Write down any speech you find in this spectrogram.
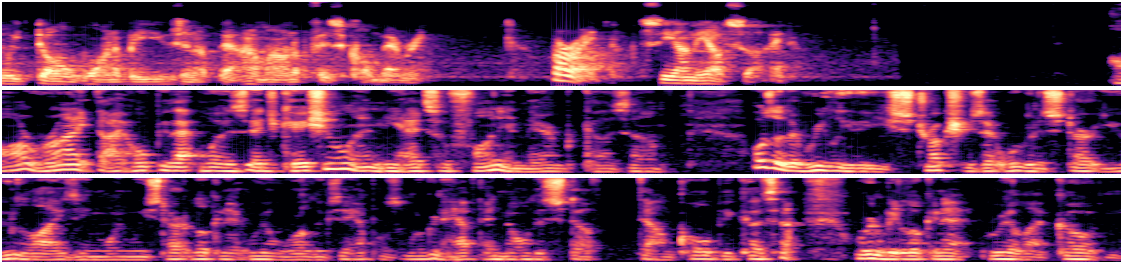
we don't want to be using up that amount of physical memory. All right, see you on the outside. All right, I hope that was educational and you had some fun in there because um, those are the really the structures that we're going to start utilizing when we start looking at real world examples. We're going to have to know this stuff down cold because uh, we're going to be looking at real life code. And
